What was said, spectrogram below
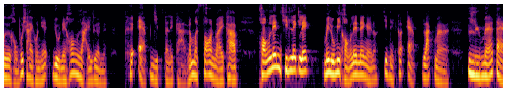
มือของผู้ชายคนนี้อยู่ในห้องหลายเรือน เธอแอบหยิบนาฬิกาแล้วมาซ่อนไว้ครับ ของเล่นชิ้นเล็ก ๆ ไม่รู้มีของเล่นได้ไงเนาะจินเน็ตก็แอบลักมา หรือแม้แต่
